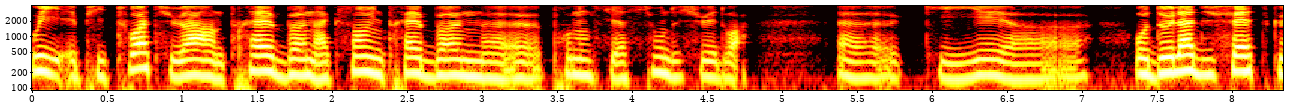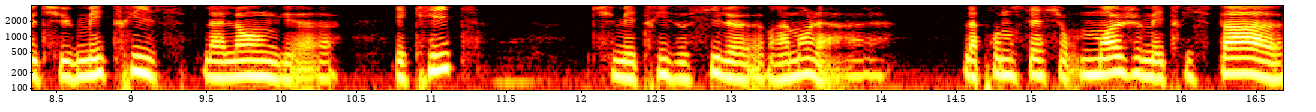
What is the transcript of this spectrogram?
Oui, et puis toi, tu as un très bon accent, une très bonne euh, prononciation du suédois, qui est au-delà du fait que tu maîtrises la langue euh, écrite, tu maîtrises aussi le, vraiment la, la prononciation. Moi, je maîtrise pas, euh,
